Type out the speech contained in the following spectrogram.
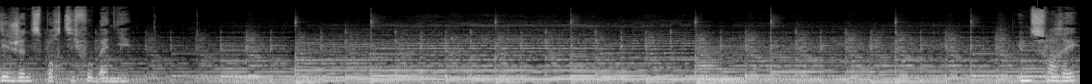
des jeunes sportifs au Bagné. Une soirée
